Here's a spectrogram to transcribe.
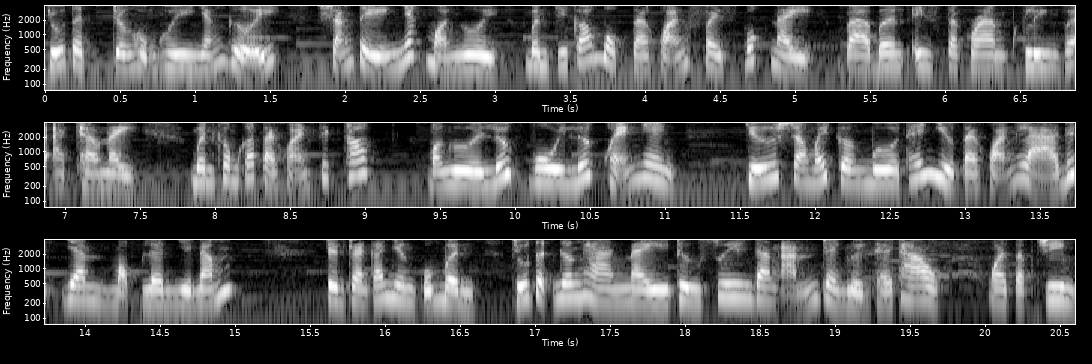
Chủ tịch Trần Hùng Huy nhắn gửi, sẵn tiện nhắc mọi người mình chỉ có một tài khoản Facebook này và bên Instagram link với account này. Mình không có tài khoản TikTok. Mọi người lướt vui lướt khỏe ngang. Chứ sau mấy cơn mưa thấy nhiều tài khoản lạ đích danh mọc lên như nấm. Trên trang cá nhân của mình, Chủ tịch ngân hàng này thường xuyên đăng ảnh rèn luyện thể thao. Ngoài tập gym,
